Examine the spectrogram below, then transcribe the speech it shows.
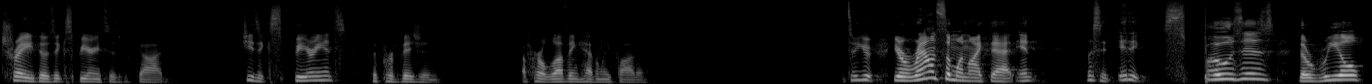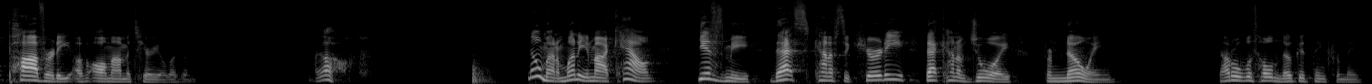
trade those experiences with God. She's experienced the provision of her loving Heavenly Father. So you're, you're around someone like that, and listen, it exposes the real poverty of all my materialism. Like, oh, no amount of money in my account gives me that kind of security, that kind of joy from knowing God will withhold no good thing from me,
